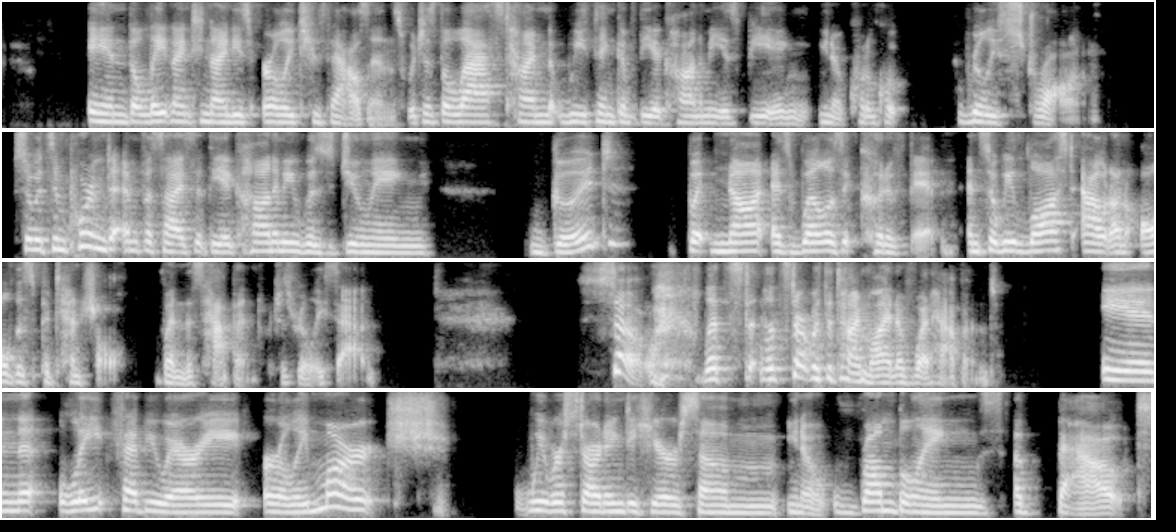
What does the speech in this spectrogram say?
in the late 1990s early 2000s which is the last time that we think of the economy as being you know quote unquote really strong so it's important to emphasize that the economy was doing good but not as well as it could have been. And so we lost out on all this potential when this happened which is really sad. So let's let's start with the timeline of what happened. In late february early march we were starting to hear some, you know, rumblings about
